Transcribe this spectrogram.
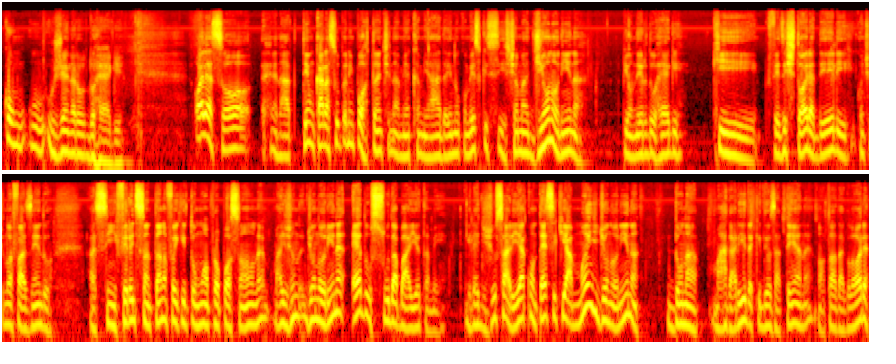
com o, o gênero do reggae? Olha só, Renato, tem um cara super importante na minha caminhada aí no começo que se chama Dionorina, pioneiro do reggae, que fez história dele continua fazendo. Assim, Feira de Santana foi que tomou uma proporção, né? Mas Dionorina é do sul da Bahia também. Ele é de Jussari. Acontece que a mãe de Dionorina, Dona Margarida, que Deus a tenha, né? No altar da glória,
